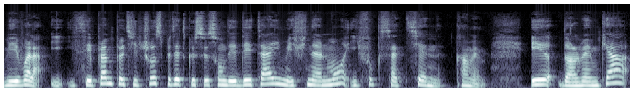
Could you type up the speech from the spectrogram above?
Mais voilà, c'est plein de petites choses. Peut-être que ce sont des détails, mais finalement, il faut que ça tienne quand même. Et dans le même cas,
